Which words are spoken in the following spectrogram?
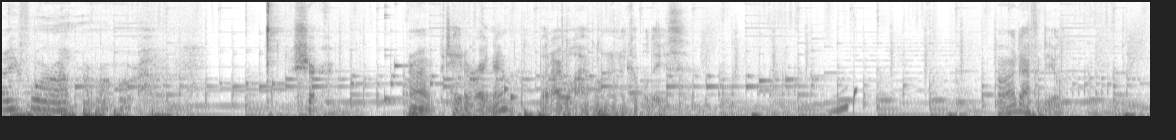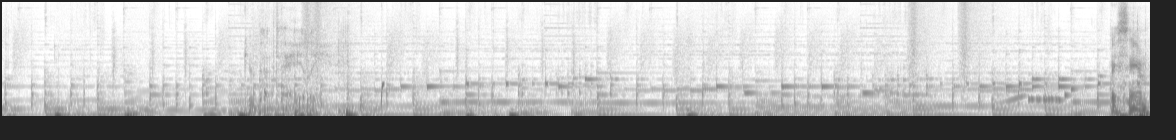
Ready for uh, Sure. I don't have a potato right now, but I will have one in a couple days. Oh, a daffodil. Sam.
